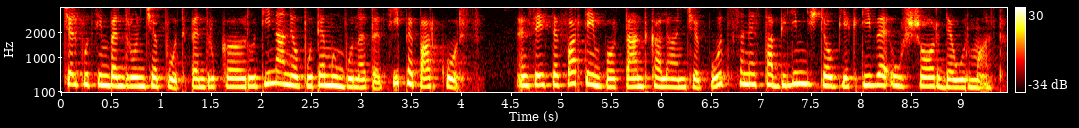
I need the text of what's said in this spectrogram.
cel puțin pentru început, pentru că rutina ne-o putem îmbunătăți pe parcurs. Însă este foarte important ca la început să ne stabilim niște obiective ușor de urmat.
